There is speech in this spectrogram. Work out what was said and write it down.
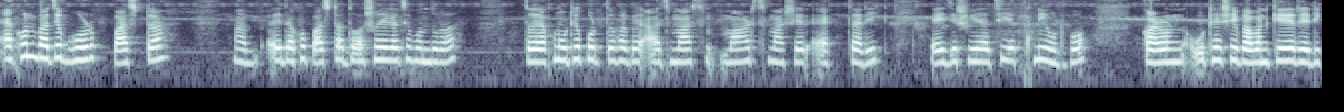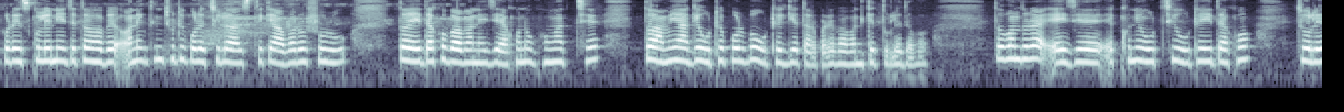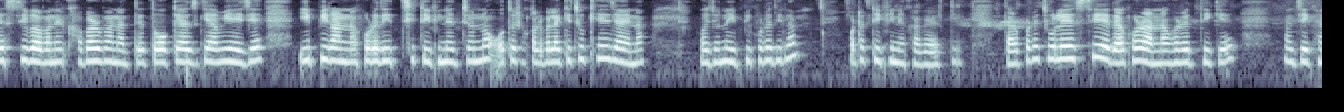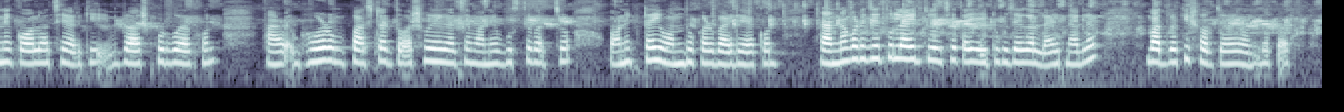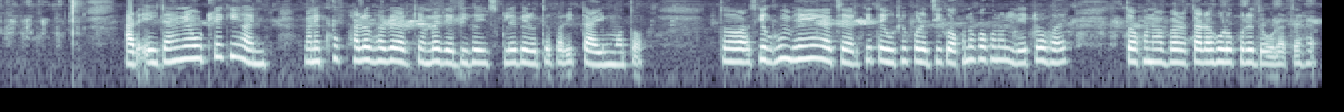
এখন বাজে ভোর পাঁচটা। এই দেখো পাঁচটা দশ হয়ে গেছে বন্ধুরা। তো এখন উঠে পড়তে হবে। আজ মার্চ মার্চ মাসের এক তারিখ। এই যে শুয়ে আছি, এক্ষুনি উঠব। কারণ উঠে সেই বাবানকে রেডি করে স্কুলে নিয়ে যেতে হবে। অনেক দিন ছুটি পড়েছিল, আজ থেকে আবারও শুরু। তো এই দেখো বাবান এই যে এখনও ঘুমাচ্ছে। তো আমি আগে উঠে পড়ব, উঠে গিয়ে তারপরে বাবানকে তুলে দেব। তো বন্ধুরা, এই যে এক্ষুনি উঠছি, উঠেই দেখো চলে এসেছি বাবানের খাবার বানাতে। তো ওকে আজকে আমি এই যে ইপি রান্না করে দিচ্ছি টিফিনের জন্য। ও তো সকালবেলা কিছু খেয়ে যায় না। ওই জন্য ইপি করে দিলাম। ওটা টিফিনে খাবে আর কি। তারপরে চলে এসেছি এ দেখো রান্নাঘরের দিকে, যেখানে কল আছে আর কি। ব্রাশ করব এখন। আর ভোর পাঁচটা দশ হয়ে গেছে মানে বুঝতে পারছ? অনেকটাই অন্ধকার বাইরে এখন। রান্নাঘরে যেহেতু লাইট জ্বলছে, তাই এইটুকু জায়গার লাইট নালে বাদবাকি সব জায়গায় অন্ধকার। আর এই টাইমে উঠলে কি হয়? মানে খুব ভালোভাবে আর কি আমরা রেডি হয়ে স্কুলে বেরোতে পারি টাইম মতো। তো আজকে ঘুম ভেঙে গেছে আর কি, তাই উঠে পড়েছি। কখনো কখনো লেটও হয়, তখন আবার তাড়াহুড়ো করে দৌড়াতে হয়।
